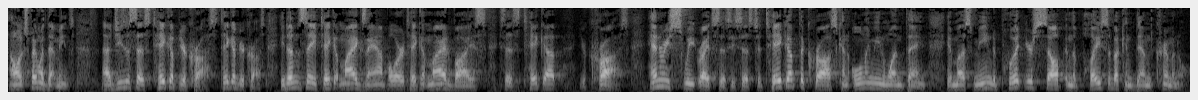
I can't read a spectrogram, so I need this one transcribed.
I'll explain what that means. Now, Jesus says, take up your cross. Take up your cross. He doesn't say, take up my example or take up my advice. He says, take up your cross. Henry Sweet writes this. He says, To take up the cross can only mean one thing. It must mean to put yourself in the place of a condemned criminal.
